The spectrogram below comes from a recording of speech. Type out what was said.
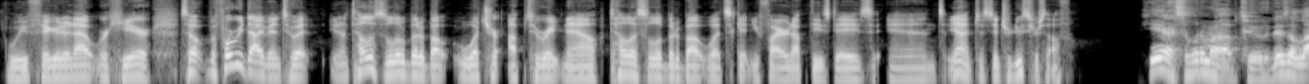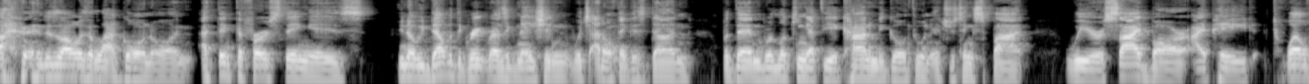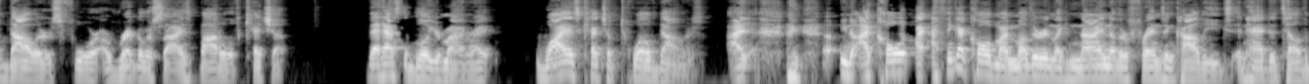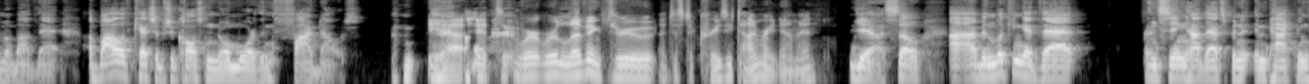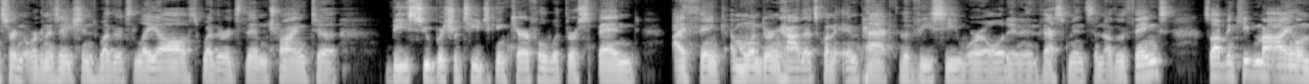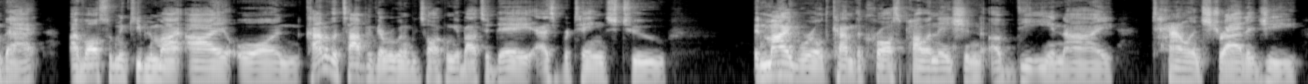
We figured it out. We're here. So before we dive into it, you know, tell us a little bit about what you're up to right now. Tell us a little bit about what's getting you fired up these days, and yeah, just introduce yourself. Yeah. So what am I up to? There's a lot. And there's always a lot going on. I think the first thing is, you know, we dealt with the Great Resignation, which I don't think is done. But then we're looking at the economy going through an interesting spot where sidebar I paid twelve dollars for a regular sized bottle of ketchup. That has to blow your mind, right? Why is ketchup twelve dollars? I, you know, I called. I, I, think I called my mother and like nine other friends and colleagues and had to tell them about that. A bottle of ketchup should cost no more than five dollars. yeah, it's we're we're living through just a crazy time right now, man. Yeah, so I, I've been looking at that and seeing how that's been impacting certain organizations, whether it's layoffs, whether it's them trying to be super strategic and careful with their spend. I think I'm wondering how that's going to impact the VC world and investments and other things. So I've been keeping my eye on that. I've also been keeping my eye on kind of the topic that we're going to be talking about today as it pertains to, in my world, kind of the cross pollination of DE and I talent strategy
